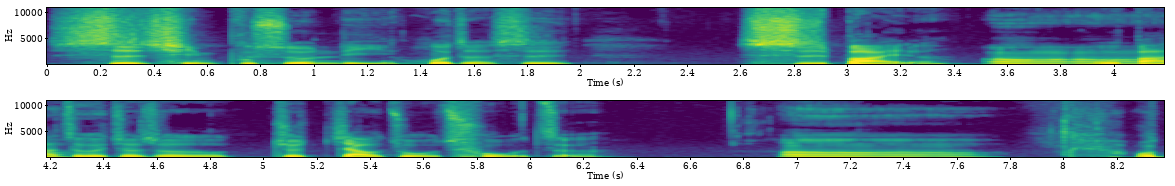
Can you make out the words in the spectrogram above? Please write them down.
事情不顺利，或者是失败了，嗯，嗯我把这个叫做就叫做挫折。嗯嗯我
